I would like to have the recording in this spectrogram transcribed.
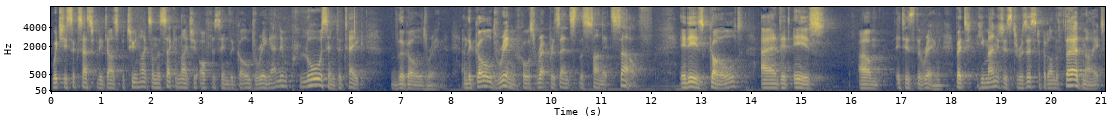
which he successfully does for two nights. On the second night, she offers him the gold ring and implores him to take the gold ring. And the gold ring, of course, represents the sun itself. It is gold and it is um, it is the ring. But he manages to resist it. But on the third night,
